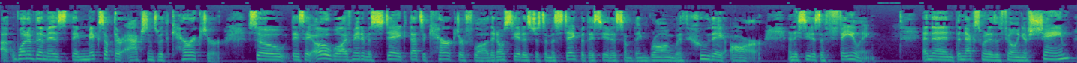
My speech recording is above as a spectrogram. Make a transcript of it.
Uh, one of them is they mix up their actions with character. So they say, oh, well, I've made a mistake. That's a character flaw. They don't see it as just a mistake, but they see it as something wrong with who they are. And they see it as a failure feeling. And then the next one is a feeling of shame,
